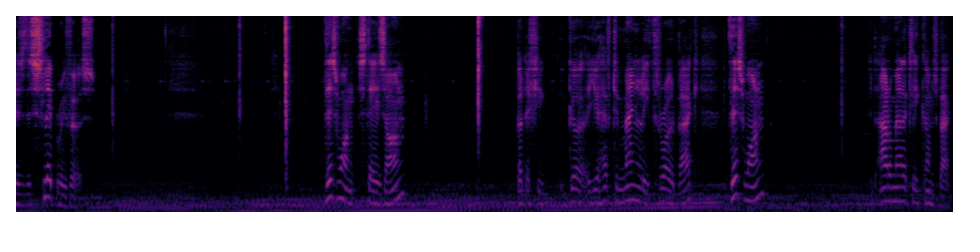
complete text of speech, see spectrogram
is the slip reverse. This one stays on, but if you go, you have to manually throw it back. This one, it automatically comes back.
